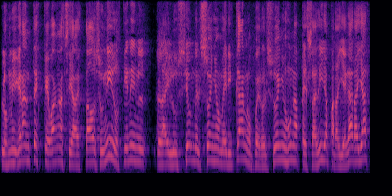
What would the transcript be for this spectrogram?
los migrantes que van hacia Estados Unidos, tienen la ilusión del sueño americano, pero el sueño es una pesadilla para llegar allá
